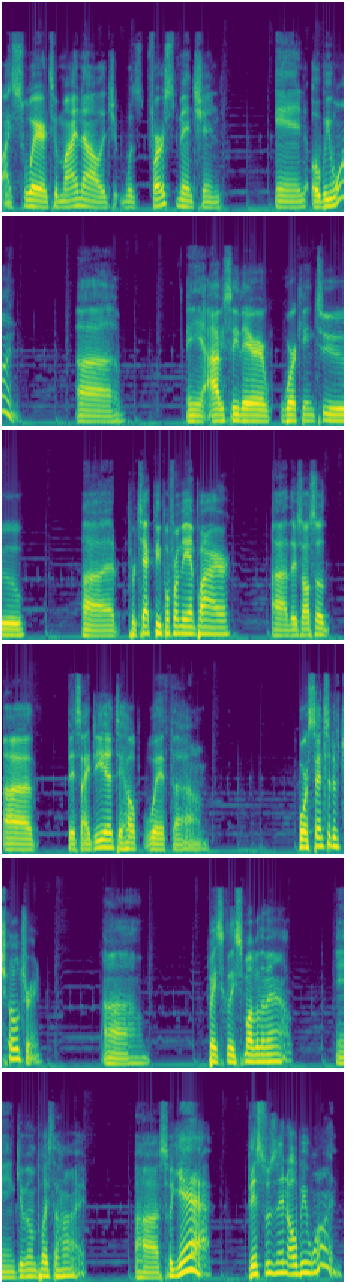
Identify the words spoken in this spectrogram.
I swear to my knowledge was first mentioned in Obi Wan. Uh, and obviously they're working to uh protect people from the Empire. Uh, there's also uh this idea to help with um Force sensitive children. Um, basically smuggle them out and give them a place to hide. Uh, so yeah, this was in Obi Wan.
